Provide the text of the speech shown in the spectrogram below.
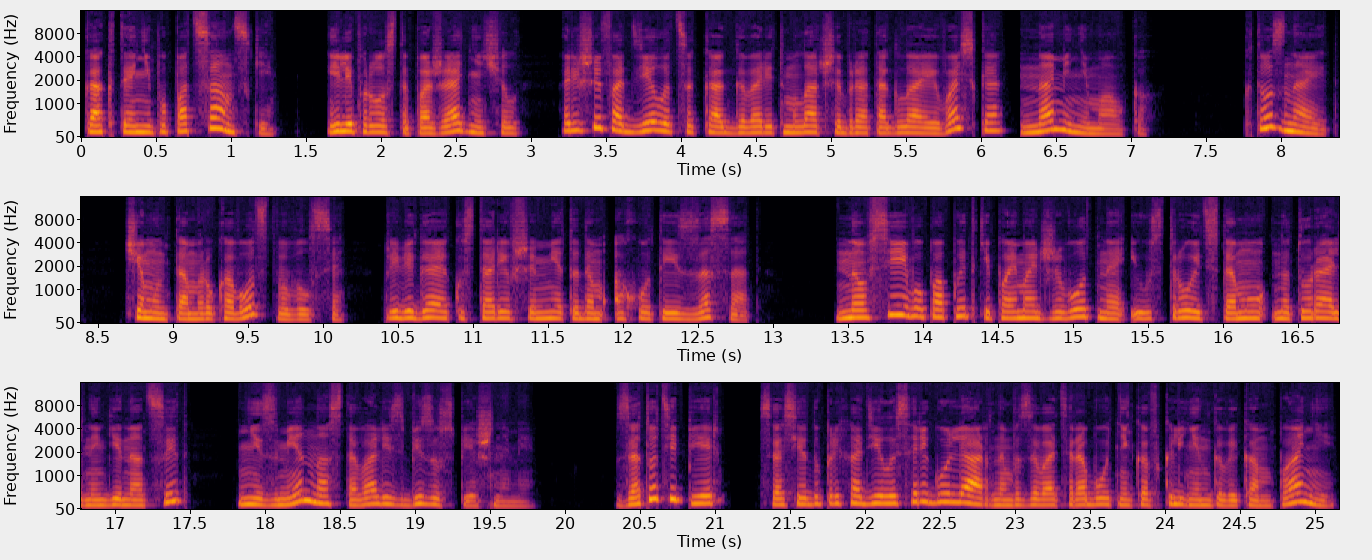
как-то не по-пацански, или просто пожадничал, решив отделаться, как говорит младший брат Аглая Васька, на минималках. Кто знает, чем он там руководствовался, прибегая к устаревшим методам охоты из засад. Но все его попытки поймать животное и устроить тому натуральный геноцид неизменно оставались безуспешными. Зато теперь соседу приходилось регулярно вызывать работников клининговой компании,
